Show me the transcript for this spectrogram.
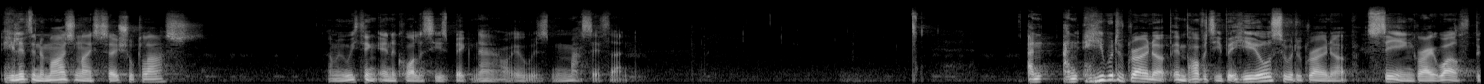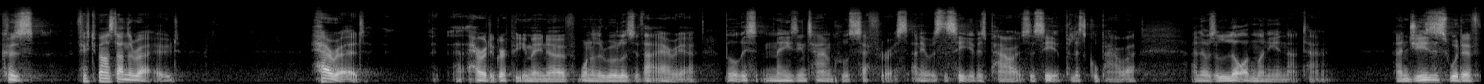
he lived in a marginalized social class. I mean, we think inequality is big now, it was massive then. And, and he would have grown up in poverty, but he also would have grown up seeing great wealth because 50 miles down the road, Herod, Herod Agrippa, you may know of, one of the rulers of that area, built this amazing town called Sepphoris, and it was the seat of his power, it was the seat of political power, and there was a lot of money in that town. And Jesus would have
